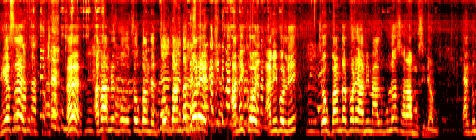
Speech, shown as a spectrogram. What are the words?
ঠিক আছে? হ্যাঁ আবার আপনি চোখ বাঁধেন চোখ বাঁধার পরে আমি কই আমি বলি চোখ বান্ধার পরে আমি মালগুলো সরা মুছি দাম একদম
